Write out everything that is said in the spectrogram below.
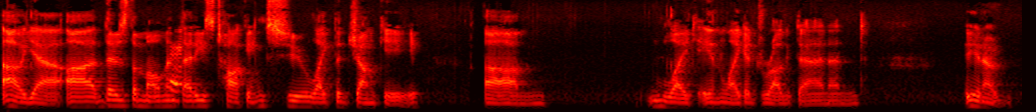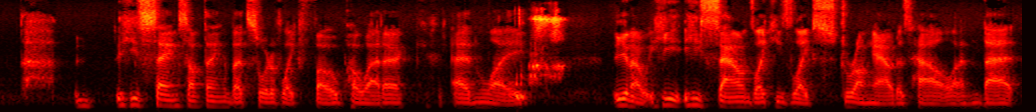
Oh yeah. Uh, there's the moment that he's talking to like the junkie, um, like in like a drug den, and you know, he's saying something that's sort of like faux poetic, and like, you know, he he sounds like he's like strung out as hell, and that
